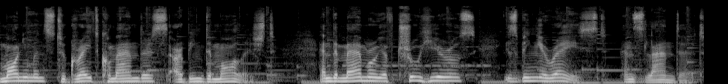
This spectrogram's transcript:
Monuments to great commanders are being demolished, and the memory of true heroes is being erased and slandered.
